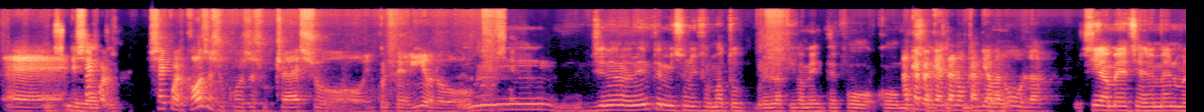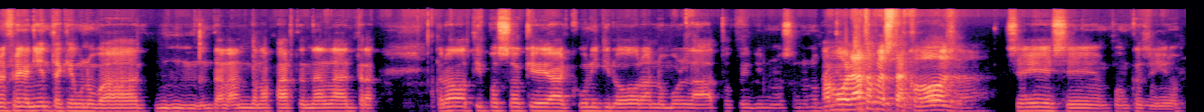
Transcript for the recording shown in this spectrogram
eh, sì, sai, esatto. qual- sai, qualcosa su cosa è successo in quel periodo? Mm, generalmente mi sono informato relativamente poco anche perché a te non cambiava nulla sì, a me, cioè, non me ne frega niente che uno va mh, da, una parte o dall'altra, però tipo so che alcuni di loro hanno mollato, quindi non so. Non ho mollato questa cosa. Sì, sì, un po' un casino.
